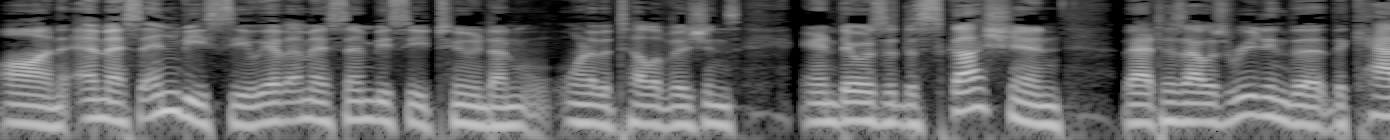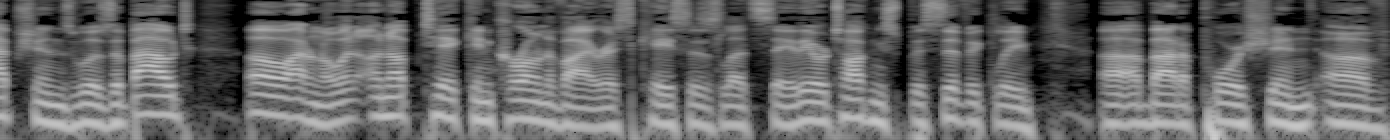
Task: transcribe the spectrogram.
on MSNBC. We have MSNBC tuned on one of the televisions, and there was a discussion that, as I was reading the the captions, was about oh I don't know an, an uptick in coronavirus cases. Let's say they were talking specifically uh, about a portion of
